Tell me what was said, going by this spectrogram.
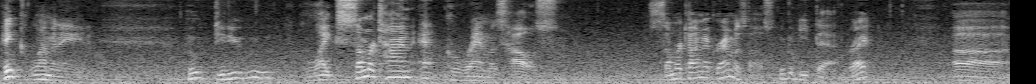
Pink lemonade. Who do you like summertime at grandma's house? Summertime at grandma's house. Who could beat that, right? Uh,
